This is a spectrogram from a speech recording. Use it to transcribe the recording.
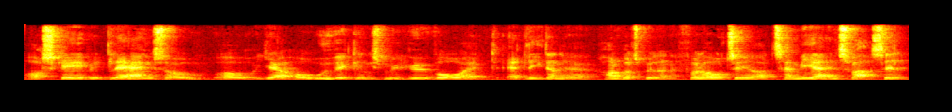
og skabe et lærings- og, og, ja, og udviklingsmiljø, hvor at atleterne, håndboldspillerne, får lov til at tage mere ansvar selv,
